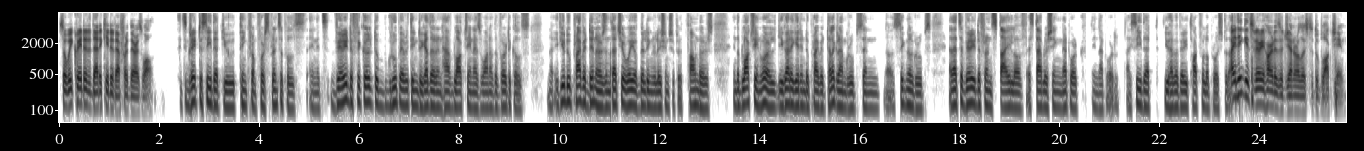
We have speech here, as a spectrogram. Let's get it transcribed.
So we created a dedicated effort there as well it's great to see that you think from first principles and it's very difficult to group everything together and have blockchain as one of the verticals. Now, if you do private dinners and that's your way of building relationships with founders in the blockchain world you got to get into private telegram groups and uh, signal groups and that's a very different style of establishing network in that world. I see that you have a very thoughtful approach to that. I think it's very hard as a generalist to do blockchain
